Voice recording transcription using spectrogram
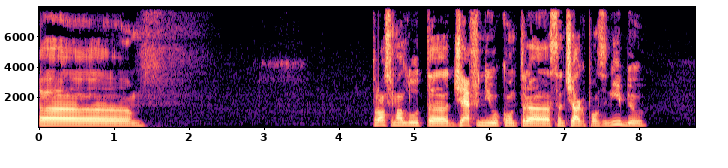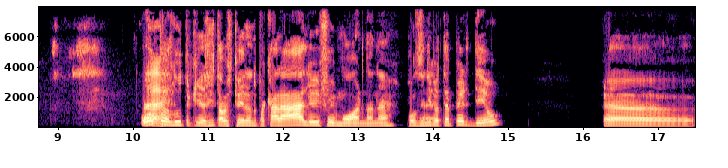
Ahn, Próxima luta, Jeff New contra Santiago Ponzinibbio. Outra É. luta que a gente tava esperando pra caralho e foi morna, né? Ponzinibbio É. até perdeu. Ah,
